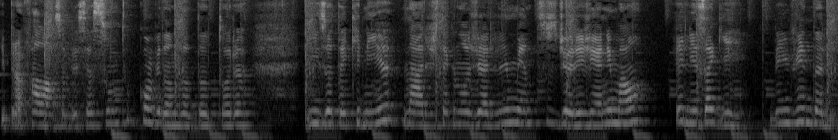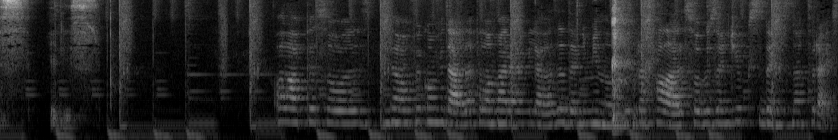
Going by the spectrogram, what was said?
E para falar sobre esse assunto, convidamos a doutora em isotecnia na área de tecnologia de alimentos de origem animal, Elisa Aguirre. Bem-vinda, Elis. Elis. Olá, pessoas. Então, eu fui convidada pela maravilhosa Dani Minuto para falar sobre os antioxidantes naturais.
